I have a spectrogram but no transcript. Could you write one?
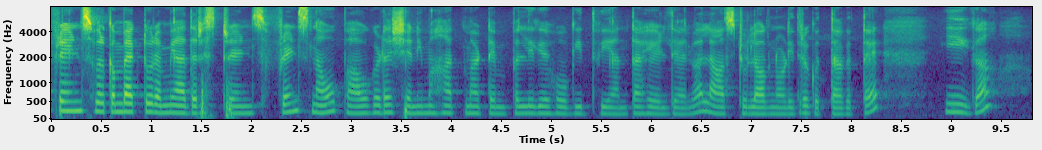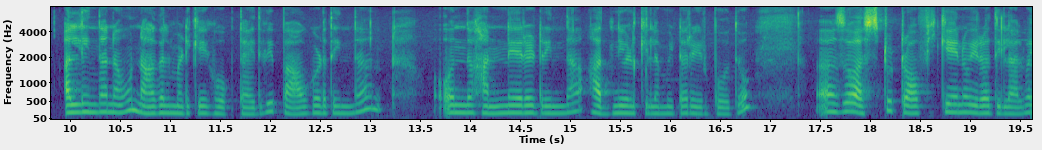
friends welcome back to Ramya others trends friends ನಾವು ಪಾವಗಡ ಶನಿ ಮಹಾತ್ಮ ಟೆಂಪಲ್ಲಿಗೆ ಹೋಗಿದ್ವಿ ಅಂತ ಹೇಳಿದೆ ಅಲ್ವಾ? ಲಾಸ್ಟ್ ಲಾಗ್ ನೋಡಿದರೆ ಗೊತ್ತಾಗುತ್ತೆ. ಈಗ ಅಲ್ಲಿಂದ ನಾವು ನಾಗಲ್ಮಡಿಕೆಗೆ ಹೋಗ್ತಾ ಇದ್ವಿ. ಪಾವಗಡದಿಂದ ಒಂದು ಹನ್ನೆರಡರಿಂದ ಹದಿನೇಳು ಕಿಲೋಮೀಟರ್ ಇರ್ಬೋದು. ಸೊ ಅಷ್ಟು ಟ್ರಾಫಿಕ್ ಏನೂ ಇರೋದಿಲ್ಲ ಅಲ್ವಾ?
